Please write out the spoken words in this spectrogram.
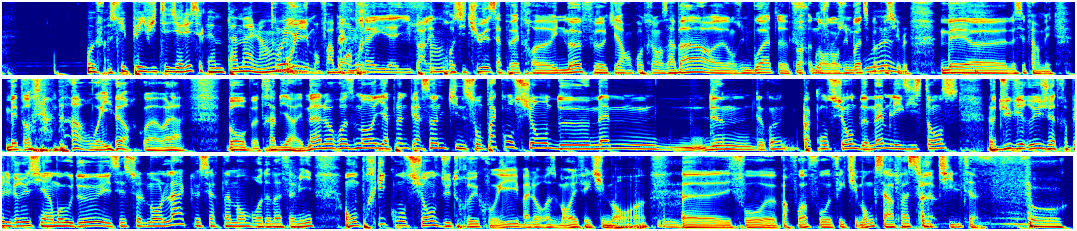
Ouais, enfin, s'il peut éviter d'y aller, c'est quand même pas mal. Hein. Oui. mais enfin bon, après, il, a- il parlait de Hein. prostituée, ça peut être euh, une meuf euh, qu'il a rencontrée dans un bar, euh, dans une boîte. enfin, non, dans une boîte, c'est pas Ouais. possible. Mais euh, là, c'est fermé. Mais dans un bar ou ailleurs, quoi, voilà. Bon, bah, très bien. Et malheureusement, il y a plein de personnes qui ne sont pas conscients de même de, de quoi? Pas conscients de même l'existence du virus. J'ai attrapé le virus il y a un mois ou deux, et c'est seulement là que certains membres de ma famille ont pris conscience du truc. Oui, malheureusement, effectivement. hein. Euh, il faut euh, parfois, faut effectivement que ça fasse tilt.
